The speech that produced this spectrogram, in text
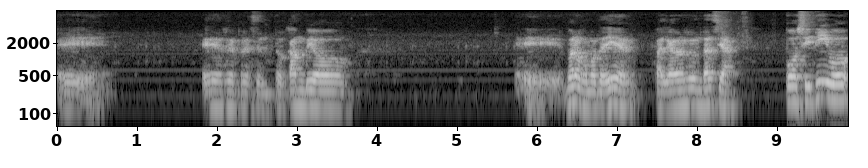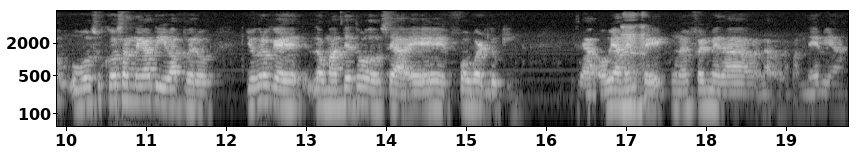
Eh, eh, representó cambios, bueno, como te dije, para la redundancia, positivo, hubo sus cosas negativas, pero yo creo que lo más de todo, o sea, es forward looking. O sea, obviamente una enfermedad, la, pandemia,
